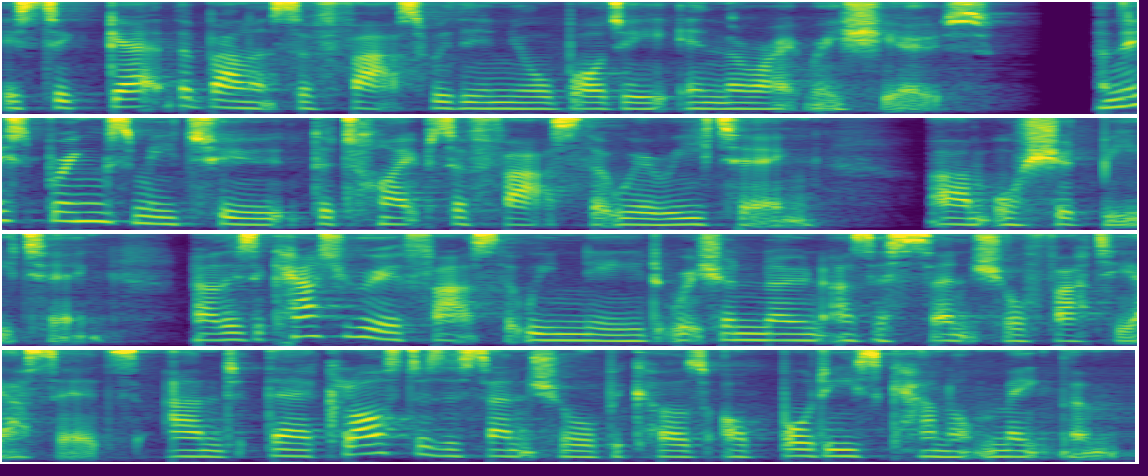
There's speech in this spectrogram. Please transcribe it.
is to get the balance of fats within your body in the right ratios. And this brings me to the types of fats that we're eating um, or should be eating. Now, there's a category of fats that we need which are known as essential fatty acids, and they're classed as essential because our bodies cannot make them.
